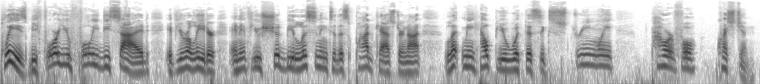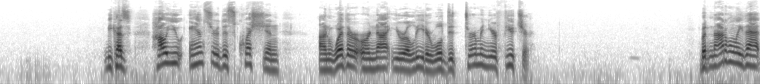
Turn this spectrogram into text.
please, before you fully decide if you're a leader and if you should be listening to this podcast or not, let me help you with this extremely powerful question. Because how you answer this question on whether or not you're a leader will determine your future. But not only that,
